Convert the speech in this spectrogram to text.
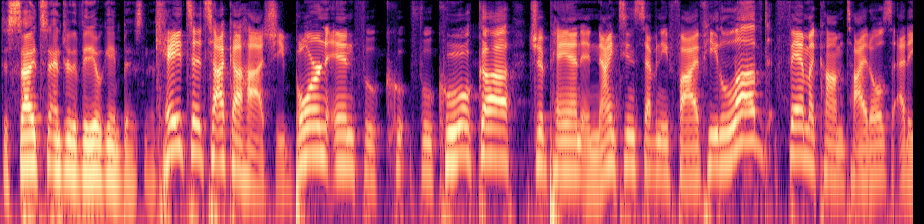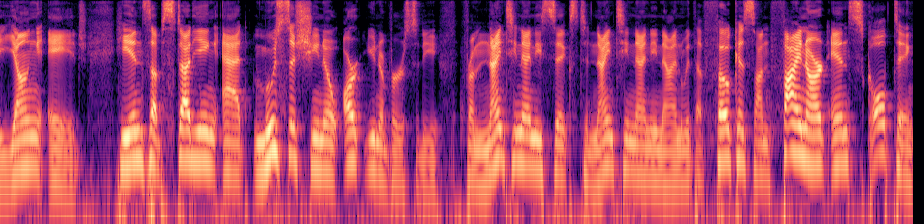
decides to enter the video game business. Keita Takahashi, born in Fuku- Fukuoka, Japan in 1975, he loved Famicom titles at a young age. He ends up studying at Musashino Art University from 1996 to 1999 with a focus on fine art and sculpting.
